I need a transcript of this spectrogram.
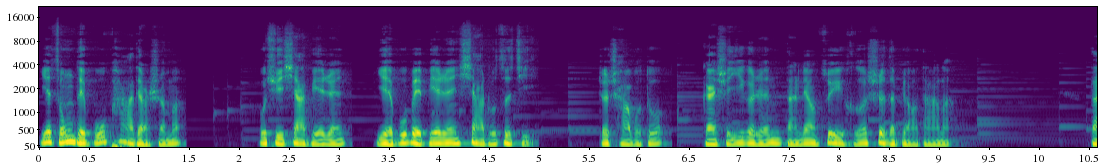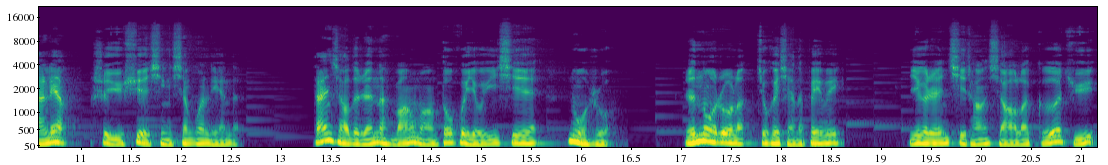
也总得不怕点什么，不去吓别人，也不被别人吓住自己。这差不多该是一个人胆量最合适的表达了。胆量是与血性相关联的，胆小的人呢，往往都会有一些懦弱。人懦弱了，就会显得卑微。一个人气场小了，格局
